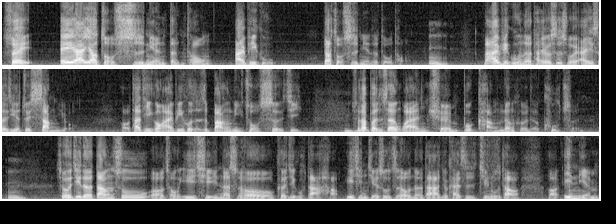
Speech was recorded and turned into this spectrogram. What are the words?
所以 AI 要走十年，等同 IP 股要走十年的多头，嗯，那 IP 股呢，它又是所谓 IC 设计的最上游，哦，它提供 IP 或者是帮你做设计，嗯、所以它本身完全不扛任何的库存，嗯，所以我记得当初呃，从疫情那时候科技股大好，疫情结束之后呢，大家就开始进入到啊、呃、一年。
